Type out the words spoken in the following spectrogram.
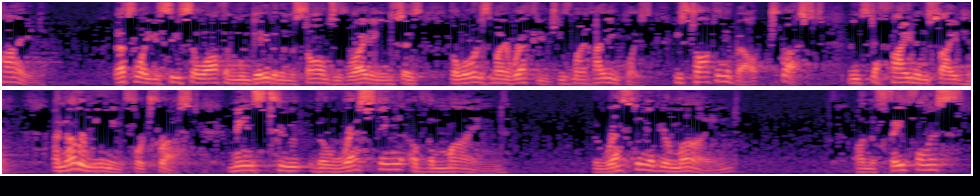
hide. That's why you see so often when David in the Psalms is writing, he says, The Lord is my refuge, He's my hiding place. He's talking about trust, means to hide inside Him. Another meaning for trust means to the resting of the mind, the resting of your mind on the faithfulness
